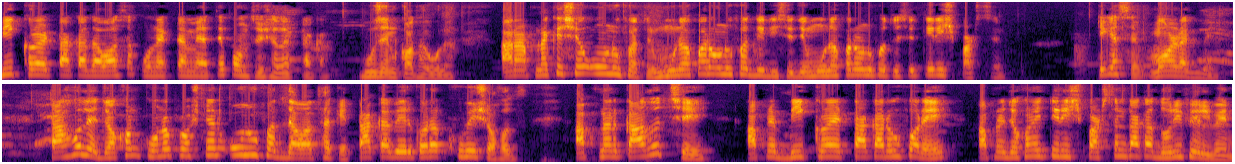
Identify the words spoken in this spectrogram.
বিক্রয়ের টাকা দেওয়া আছে কোন একটা ম্যাথে পঞ্চাশ হাজার টাকা। বুঝেন কথাগুলো। আর আপনাকে সে অনুপাতের, মুনাফার অনুপাত দিয়ে দিছে, যে মুনাফার অনুপাত হচ্ছে তিরিশ পার্সেন্ট ঠিক আছে? মনে রাখবেন। তাহলে যখন কোনো প্রশ্নের অনুপাত দেওয়া থাকে, টাকা বের করা খুবই সহজ। আপনার কাজ হচ্ছে, আপনি বিক্রয়ের টাকার উপরে আপনি যখন এই তিরিশ পার্সেন্ট টাকা ধরে ফেলবেন,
